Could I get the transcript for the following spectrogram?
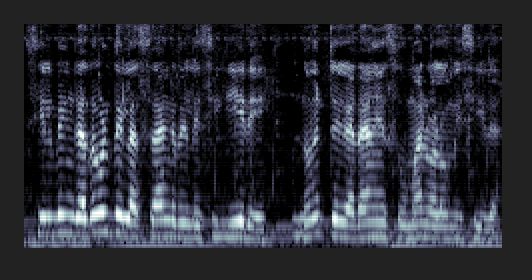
Si el vengador de la sangre le siguiere, no entregarán en su mano al homicida,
